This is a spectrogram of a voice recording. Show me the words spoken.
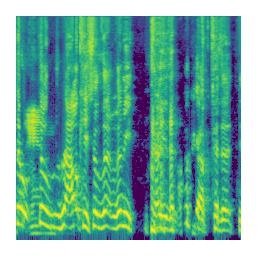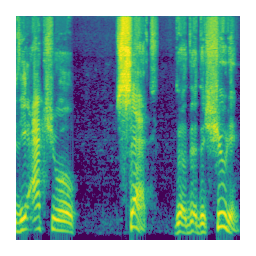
So, so uh, okay. So let, let me tell you the hookup to the to the actual set, the, the the shooting.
